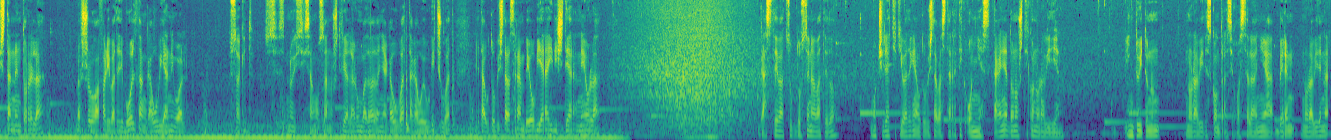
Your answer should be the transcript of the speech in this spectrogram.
Autopistan nentorrela, berso afari batetik bueltan, gauian igual, zakit, zez, noiz izango zen ostria larun bat bat, baina gau bat, eta gau euritsu bat, eta autopista bazeran behobiara iristear neola, gazte batzuk dozena bat edo, motxila txiki batekin autopista bazterretik oinez, eta gaina donostiko norabidean. Intuitu nun norabidez kontra zijoaztela, gaina beren norabide na-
